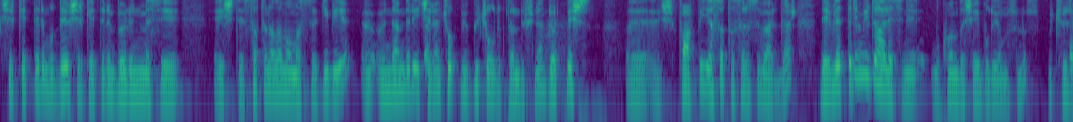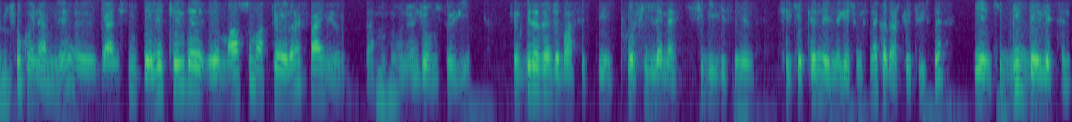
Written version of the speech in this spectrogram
şirketlerin bu dev şirketlerin bölünmesi, e, işte satın alamaması gibi e, önlemleri içeren çok büyük güç olduklarını düşünen 4-5 e, farklı yasa tasarısı verdiler. Devletlerin müdahalesini bu konuda şey buluyor musunuz? Bir çözüm. Tabii çok önemli. Yani şimdi devletleri de masum aktör olarak saymıyorum. Ben burada. Onu, önce onu söyleyeyim. Çünkü biraz önce bahsettiğim profilleme, kişi bilgisinin şirketlerin eline geçmesi ne kadar kötüyse diyelim ki bir devletin,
